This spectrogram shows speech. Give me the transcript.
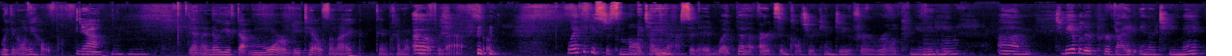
We can only hope. Yeah. And I know you've got more details than I can come up Oh. with for that. So. Well, I think it's just multifaceted what the arts and culture can do for a rural community. Mm-hmm. Um, to be able to provide entertainment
